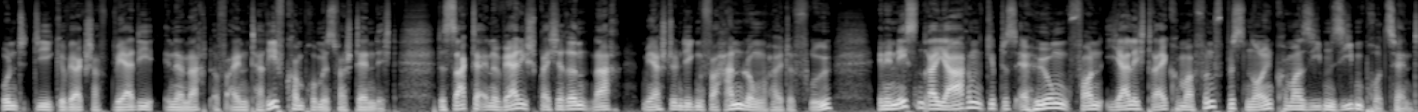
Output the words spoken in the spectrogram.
und die Gewerkschaft Verdi in der Nacht auf einen Tarifkompromiss verständigt. Das sagte eine Verdi-Sprecherin nach mehrstündigen Verhandlungen heute früh. In den nächsten drei Jahren gibt es Erhöhungen von jährlich 3,5 bis 9,77 Prozent.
